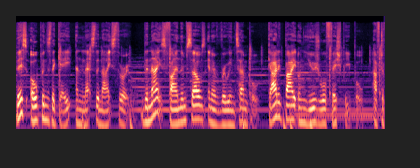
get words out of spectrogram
This opens the gate and lets the knights through. The knights find themselves in a ruined temple, guarded by unusual fish people. After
